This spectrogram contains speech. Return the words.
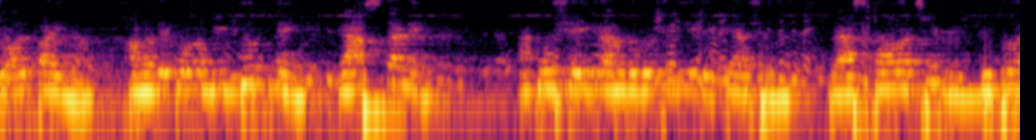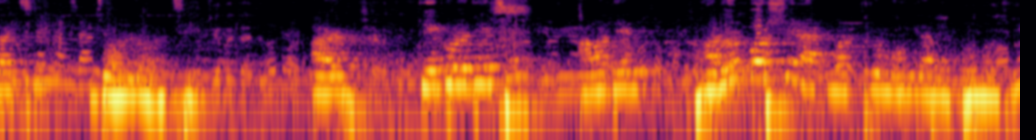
জল পাই না, আমাদের কোনো বিদ্যুৎ নেই, রাস্তা নেই এখন সেই গ্রামগুলোতে গিয়ে দেখে আসুন। রাস্তাও আছে বিদ্যুৎও আছে জলও আছে। আর কে করে দিয়েছে? আমাদের ভারতবর্ষের একমাত্র মহিলা মুখ্যমন্ত্রী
